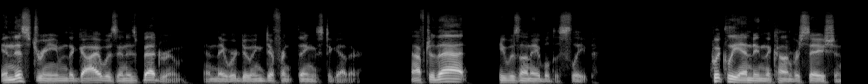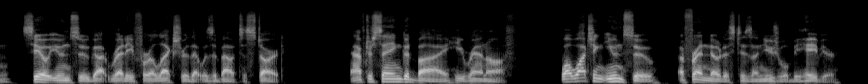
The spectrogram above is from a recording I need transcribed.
In this dream, the guy was in his bedroom, and they were doing different things together. After that, he was unable to sleep. Quickly ending the conversation, Seo Yunsu got ready for a lecture that was about to start. After saying goodbye, he ran off. While watching Yunsu, a friend noticed his unusual behavior.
